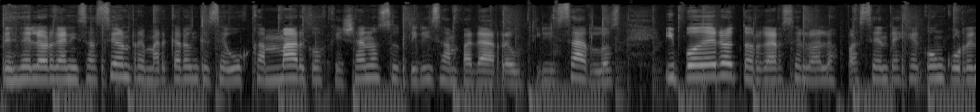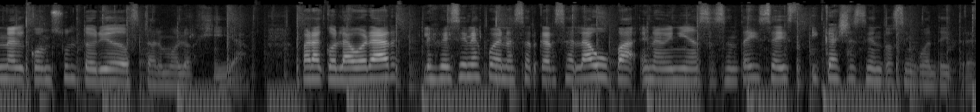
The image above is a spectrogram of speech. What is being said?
Desde la organización remarcaron que se buscan marcos que ya no se utilizan para reutilizarlos y poder otorgárselo a los pacientes que concurren al consultorio de oftalmología. Para colaborar, los vecinos pueden acercarse a la UPA en Avenida 66 y calle 153.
